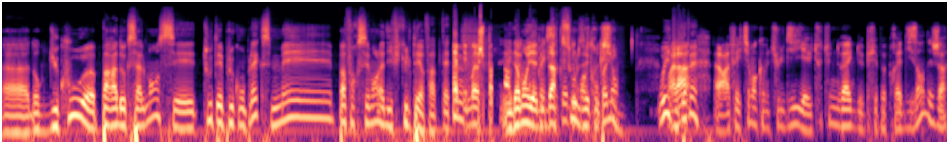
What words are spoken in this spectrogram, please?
Euh, donc du coup, euh, paradoxalement, c'est tout est plus complexe, mais pas forcément la difficulté. Enfin peut-être. Évidemment, il y a des Dark Souls et compagnie. Oui, voilà. tout à fait. Alors effectivement, comme tu le dis, il y a eu toute une vague depuis à peu près 10 ans déjà,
